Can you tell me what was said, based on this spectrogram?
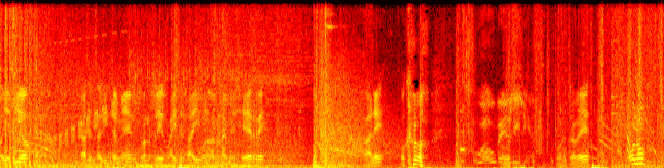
Oye, tío. ¿Qué haces aquí también? Van a salir raíces ahí. Bueno, dame la MSR. Vale. Vamos. Vamos otra vez. ¡Oh, no!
